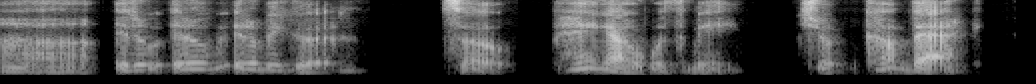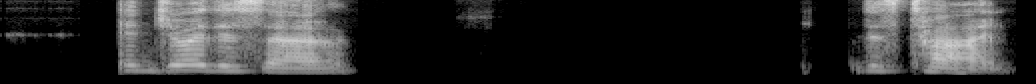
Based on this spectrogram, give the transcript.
uh, it'll it'll it'll be good. So hang out with me. Come back. Enjoy this uh this time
